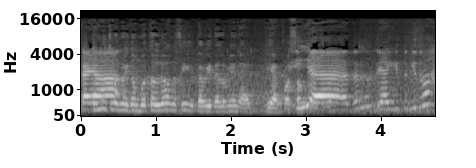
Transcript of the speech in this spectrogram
Kan dia cuma kayak megang botol doang sih, tapi dalamnya nggak yang kosong. iya terus ya gitu gitulah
